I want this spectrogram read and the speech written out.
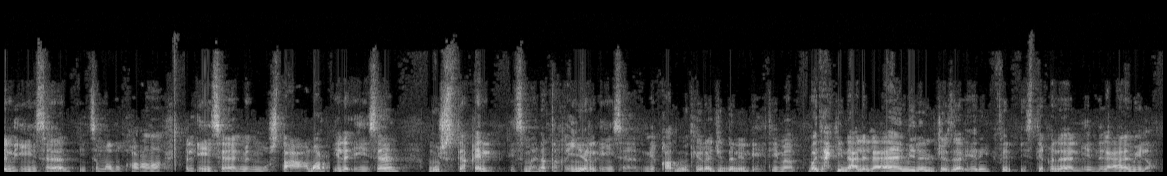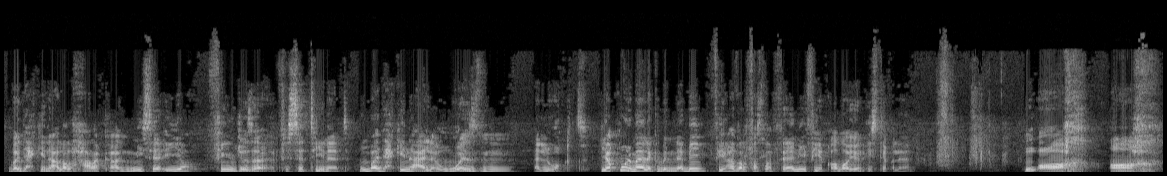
الإنسان يتسمى ذكرنا الإنسان من مستعمر إلى إنسان مستقل يتسمى هنا تغيير الإنسان نقاط مثيرة جدا للاهتمام. بعد حكينا على العامل الجزائري في الاستقلال يد العاملة. بعد حكينا على الحركة النسائية في الجزائر في الستينات. ومن بعد حكينا على وزن الوقت. يقول مالك بن نبي في هذا الفصل الثاني في قضايا الاستقلال. وآخ آخ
